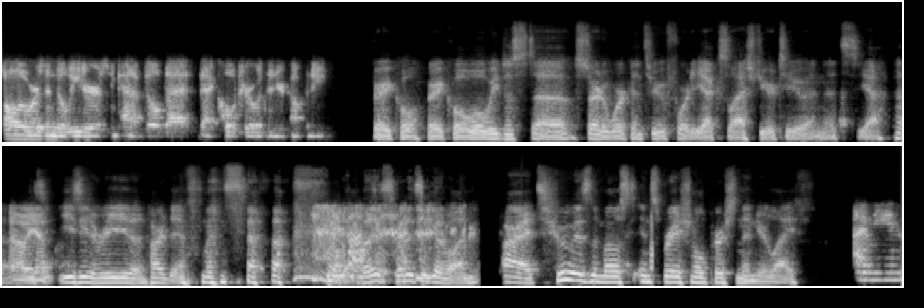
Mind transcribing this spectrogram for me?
followers into leaders and kind of build that that culture within your company. Very cool. Very cool. Well, we just uh, started working through 4DX last year too, and it's yeah, uh, Oh, easy, yeah. easy to read and hard to implement. So, yeah, but it's but it's a good one. All right, who is the most inspirational person in your life? I mean,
